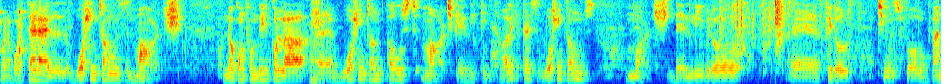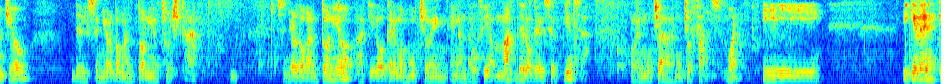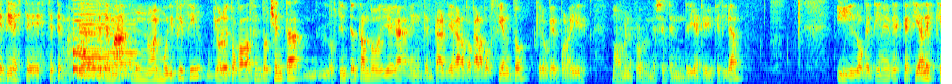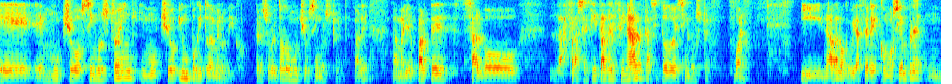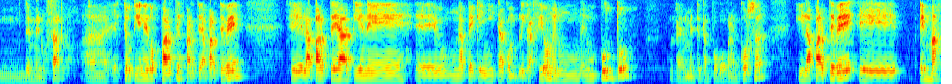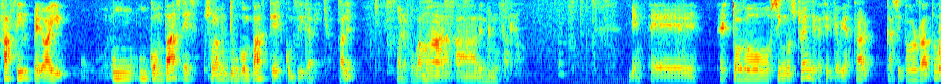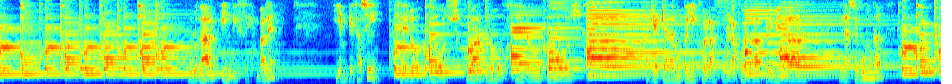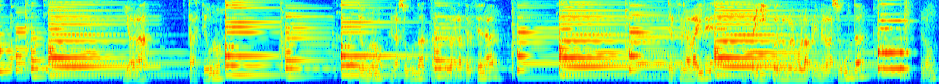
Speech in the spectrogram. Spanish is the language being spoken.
Bueno, pues este era el Washington's March. No confundir con la eh, Washington Post March, que es distinta, ¿vale? Esta es Washington's March, del libro eh, Fiddle Tunes for Banjo, del señor Don Antonio Truishka. Señor Don Antonio, aquí lo queremos mucho en, en Andalucía, más de lo que él se piensa, porque hay muchos fans. Bueno, y ¿Y qué, tiene este, este tema? Este tema no es muy difícil, yo lo he tocado a 180, lo estoy intentando llegar, intentar llegar a tocar a 200, creo que por ahí es más o menos por donde se tendría que, tirar. Y lo que tiene de especial es que es mucho single string y, mucho, y un poquito de melódico, pero sobre todo mucho single string, ¿vale? La mayor parte, salvo las frasecitas del final, casi todo es single string. Bueno, y nada, lo que voy a hacer es, como siempre, mm, desmenuzarlo. Ah, esto tiene dos partes, parte A, parte B. Eh, la parte A tiene eh, una pequeñita complicación en un, punto, realmente tampoco gran cosa. Y la parte B eh, es más fácil, pero hay un, compás, es solamente un compás que es complicadillo, ¿vale? Bueno, pues vamos a, desmenuzarlo. Bien, es todo single string, es decir, que voy a estar casi todo el rato pulgar índice, ¿vale? Y empieza así, 0, 2, 4, 0, 2... Aquí hay que dar un pellizco con la, con la cuerda primera y la segunda. Y ahora traste 1, traste 1 en la segunda, traste 2 en la tercera, tercera al aire, pellizco de nuevo la primera y la segunda, perdón,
